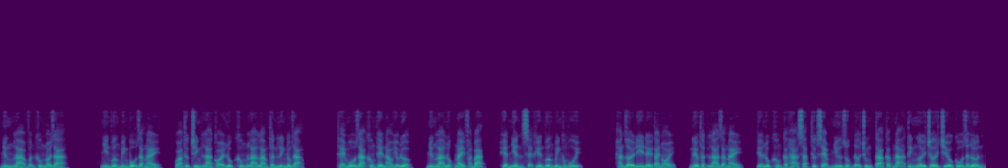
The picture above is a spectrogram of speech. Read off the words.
nhưng là vẫn không nói ra. Nhìn vương binh bộ dạng này, quả thực chính là coi lục không là làm thần linh đồng dạng. Thẻ mộ dạ không thể nào hiểu được, nhưng là lúc này phản bác hiển nhiên sẽ khiến vương binh không vui. Hắn rời đi để tài nói, nếu thật là dạng này, kia lục không các hạ sắc thực xem như giúp đỡ chúng ta các nạ tinh người chơi chiếu cố rất lớn,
